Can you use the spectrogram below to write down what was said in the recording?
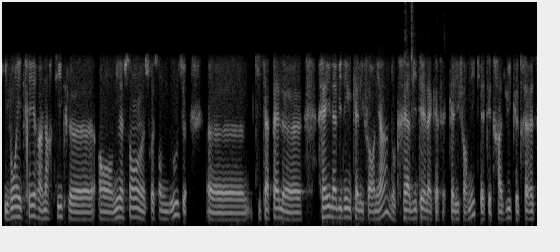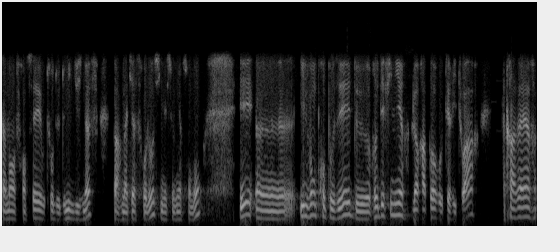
qui vont écrire un article euh, en 1972 euh, qui s'appelle euh, Reinhabiting California, donc réhabiter la Californie, qui a été traduit que très récemment en français autour de 2019 par Mathias Rollo, si mes souvenirs sont bons. Et euh, ils vont proposer de redéfinir leur rapport au territoire à travers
